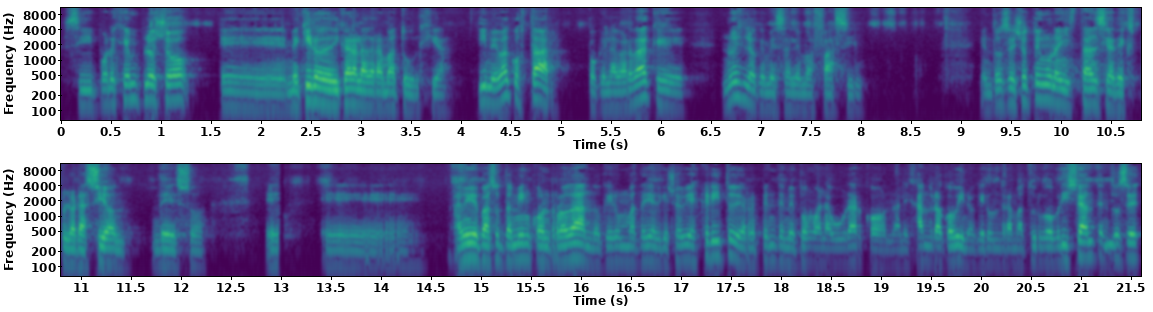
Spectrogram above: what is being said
si, por ejemplo, yo eh, me quiero dedicar a la dramaturgia y me va a costar, porque la verdad que no es lo que me sale más fácil. Entonces yo tengo una instancia de exploración de eso. Eh, eh, a mí me pasó también con Rodando, que era un material que yo había escrito y de repente me pongo a laburar con Alejandro Acobino, que era un dramaturgo brillante. Entonces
